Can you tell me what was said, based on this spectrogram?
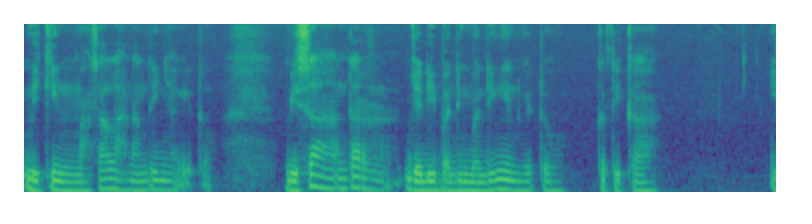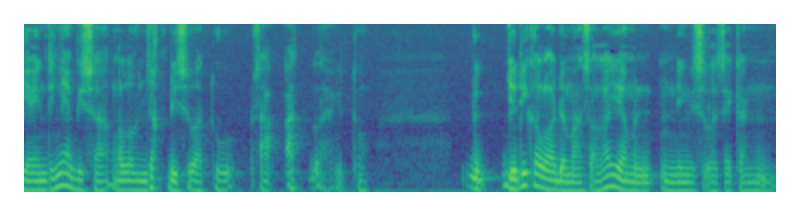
bikin masalah nantinya gitu. Bisa ntar jadi banding-bandingin gitu ketika ya intinya bisa ngelonjak di suatu saat lah gitu jadi kalau ada masalah ya mending diselesaikan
